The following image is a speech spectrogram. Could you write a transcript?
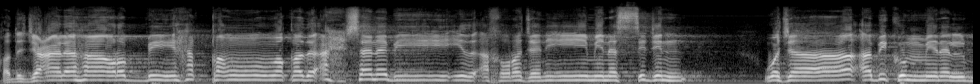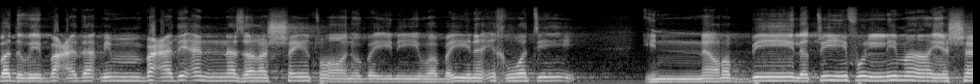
قد جعلها ربي حقا وقد أحسن بي إذ أخرجني من السجن وجاء بكم من البدو بعد من بعد أن نزغ الشيطان بيني وبين إخوتي إن ربي لطيف لما يشاء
